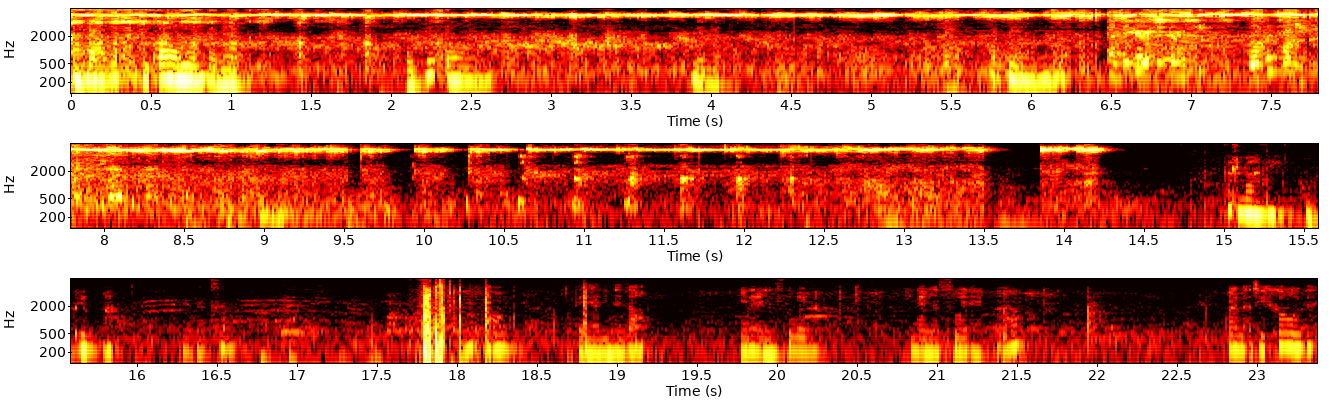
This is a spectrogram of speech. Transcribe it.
Hôm nay nó sẽ to luôn cả nhà Ở trước to luôn Đây này Tắt đi khiếp quá. Đây thật sự Đấy, đó. Cái này nhìn thấy rõ Cái này là xuôi Cái này là xuôi này Đó. Quay lại chị khôi đây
